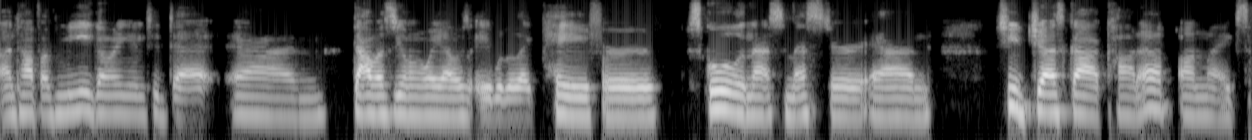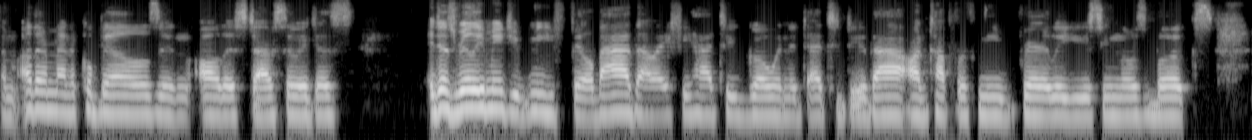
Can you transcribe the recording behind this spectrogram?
on top of me going into debt and that was the only way I was able to like pay for school in that semester and she just got caught up on like some other medical bills and all this stuff so it just it just really made you, me feel bad that like she had to go into debt to do that on top of me rarely using those books.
